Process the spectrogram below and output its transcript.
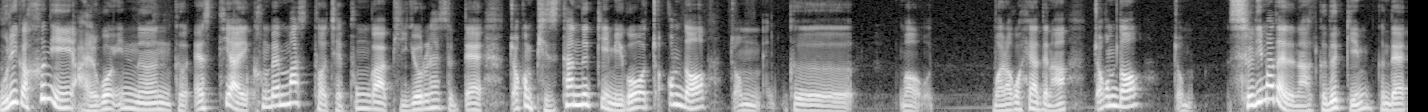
우리가 흔히 알고 있는 그 STI 컴뱃 마스터 제품과 비교를 했을 때 조금 비슷한 느낌이고 조금 더 좀그뭐 뭐라고 해야 되나? 조금 더 좀 슬림하다 해야 되나? 그 느낌? 근데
